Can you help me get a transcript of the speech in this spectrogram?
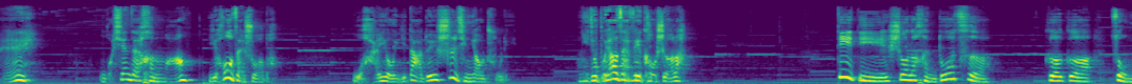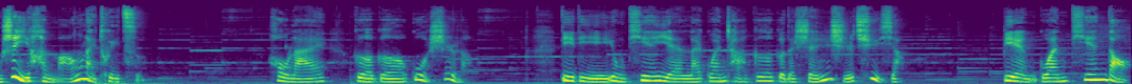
哎，我现在很忙，以后再说吧。我还有一大堆事情要处理，你就不要再费口舌了。”弟弟说了很多次，哥哥总是以很忙来推辞。后来哥哥过世了。弟弟用天眼来观察哥哥的神识去向，遍观天道、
